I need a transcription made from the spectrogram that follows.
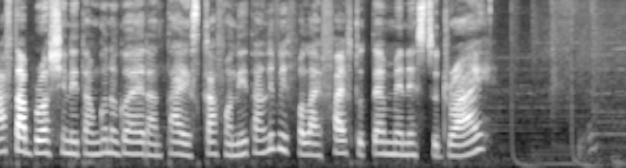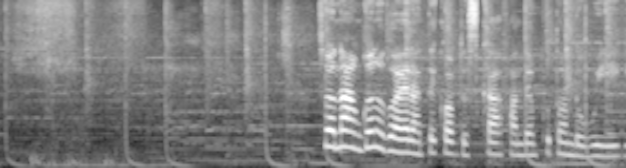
after brushing it i'm gonna go ahead and tie a scarf on it and leave it for like five to ten minutes to dry. So now i'm gonna go ahead and take off the scarf and then put on the wig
